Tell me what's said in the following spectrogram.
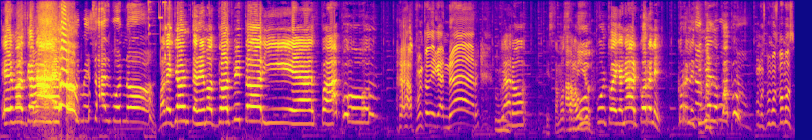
¡Hemos ganado! Me salvo, no! Vale, John, tenemos dos victorias, papu. a punto de ganar. Mm. Claro, estamos Amigo. a un punto de ganar. ¡Córrele! ¡Córrele sin miedo, papu! Vamos, vamos, vamos.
